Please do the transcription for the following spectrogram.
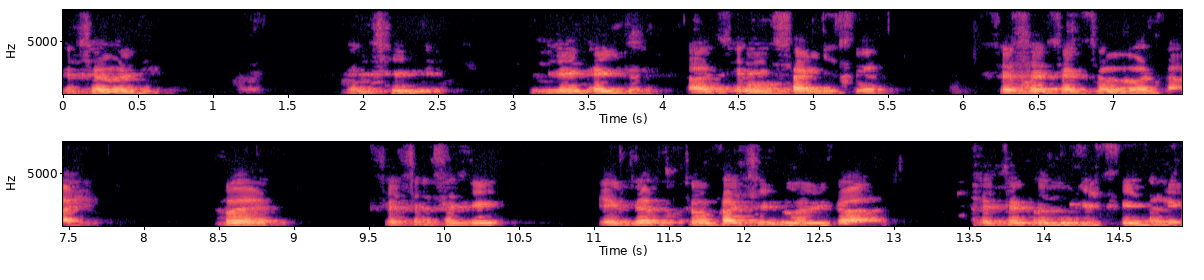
त्याच्यामध्ये त्यांची जे काही त्यांनी सांगितलं तसं त्यांचं मत आहे. पण त्याच्यासाठी एकदम टोकाची भूमिका त्यांच्याकडून घेतली नाही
